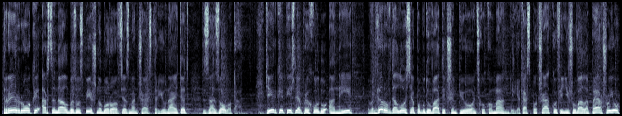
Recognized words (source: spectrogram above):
Три роки Арсенал безуспішно боровся з Манчестер Юнайтед за золото. Тільки після приходу Анрі Венгеру вдалося побудувати чемпіонську команду, яка спочатку фінішувала першою,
